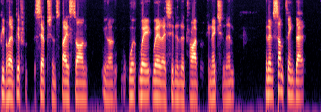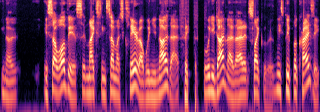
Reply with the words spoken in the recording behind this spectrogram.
people have different perceptions based on you know wh- where where they sit in the tribal connection, and but it's something that you know is so obvious. It makes things so much clearer when you know that. But when you don't know that, it's like these people are crazy.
